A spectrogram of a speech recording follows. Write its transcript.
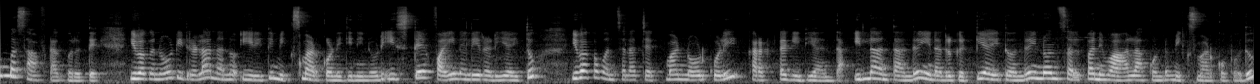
ತುಂಬ ಸಾಫ್ಟ್ ಸಾಫ್ಟಾಗಿ ಬರುತ್ತೆ. ಇವಾಗ ನೋಡಿದ್ರಲ್ಲ, ನಾನು ಈ ರೀತಿ ಮಿಕ್ಸ್ ಮಾಡ್ಕೊಂಡಿದ್ದೀನಿ ನೋಡಿ, ಇಷ್ಟೇ ಫೈನಲಿ ರೆಡಿ ಆಯಿತು. ಇವಾಗ ಒಂದ್ಸಲ ಚೆಕ್ ಮಾಡಿ, ನೋಡ್ಕೊಳ್ಳಿ ಕರೆಕ್ಟಾಗಿ ಇದೆಯಾ ಅಂತ. ಇಲ್ಲ ಅಂತ ಅಂದರೆ ಏನಾದರೂ ಗಟ್ಟಿ ಆಯಿತು ಅಂದರೆ ಇನ್ನೊಂದು ಸ್ವಲ್ಪ ನೀವು ಹಾಲು ಹಾಕ್ಕೊಂಡು ಮಿಕ್ಸ್ ಮಾಡ್ಕೋಬೋದು.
